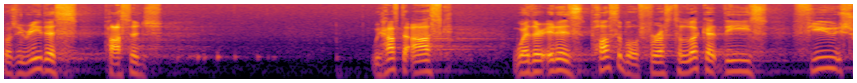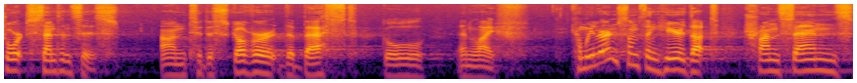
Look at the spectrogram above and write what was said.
So, as we read this passage, we have to ask whether it is possible for us to look at these few short sentences and to discover the best goal in life. Can we learn something here that transcends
